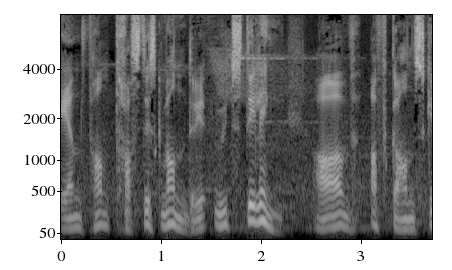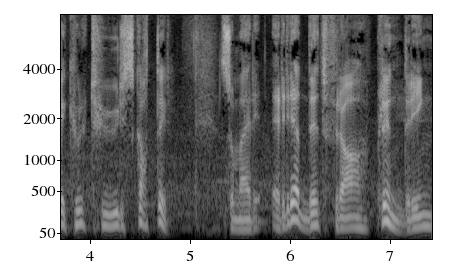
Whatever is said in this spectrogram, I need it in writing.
en fantastisk vandreutstilling av afghanske kulturskatter som er reddet fra plyndring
